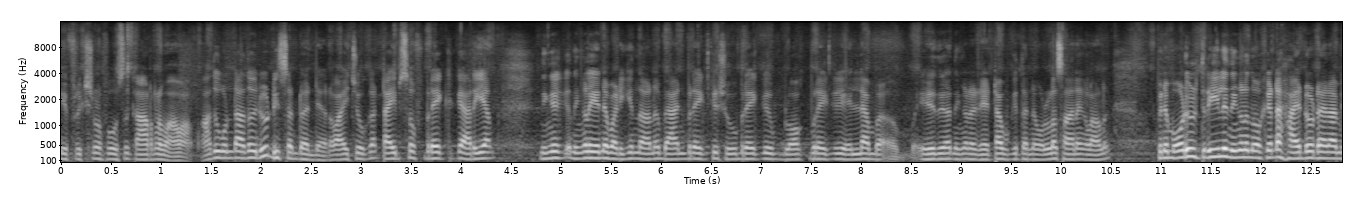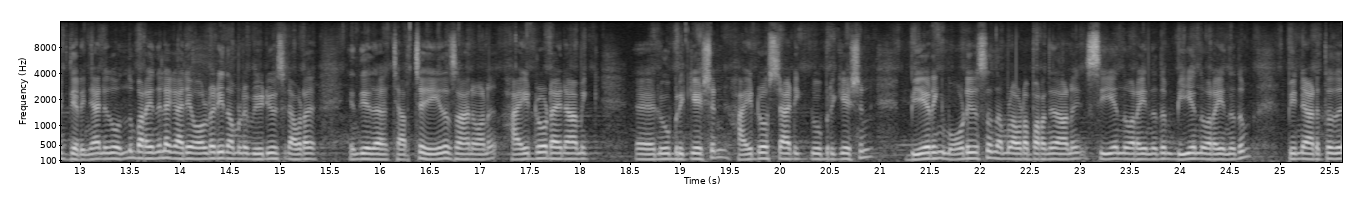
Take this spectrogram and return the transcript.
ഈ ഫ്രിക്ഷൻ ഫോഴ്സ് കാരണമാവാം. അതുകൊണ്ട് അതൊരു ഡിസഡ്വാന്റേജ് ആണ്. വായിച്ചു നോക്കുക ടൈപ്സ് ഓഫ് ബ്രേക്ക് ഒക്കെ അറിയാം. നിങ്ങൾക്ക് നിങ്ങൾ തന്നെ പഠിക്കുന്നതാണ് band brake shoe brake block brake എല്ലാം എഴുതുക നിങ്ങളുടെ ഡേറ്റ ബുക്കിൽ തന്നെ ഉള്ള സാധനങ്ങളാണ്. പിന്നെ മോഡ്യൂൾ ത്രീയിൽ നിങ്ങൾ നോക്കേണ്ട ഹൈഡ്രോഡൈനാമിക് തിയറി ഞാനിത് ഒന്നും പറയുന്നില്ല കാര്യം ഓൾറെഡി നമ്മൾ വീഡിയോസിൽ അവിടെ എന്ത് ചെയ്ത ചർച്ച ചെയ്ത സാധനമാണ് hydrodynamic lubrication hydrostatic lubrication bearing models നമ്മൾ അവിടെ പറഞ്ഞതാണ്. സി എന്ന് പറയുന്നതും ബി എന്ന് പറയുന്നതും. പിന്നെ അടുത്തത്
